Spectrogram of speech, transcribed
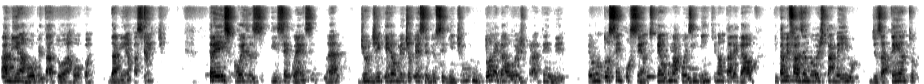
a minha roupa e tatuou a roupa da minha paciente. Três coisas em sequência, né? De um dia que realmente eu percebi o seguinte: eu não estou legal hoje para atender. Eu não estou 100%. Tem alguma coisa em mim que não está legal, que está me fazendo hoje estar tá meio desatento,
